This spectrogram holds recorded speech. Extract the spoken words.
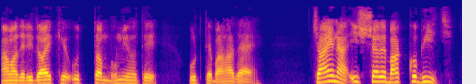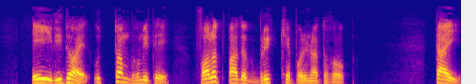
আমাদের হৃদয়কে উত্তম ভূমি হতে উঠতে বাধা দেয়। চায় না ঈশ্বরের বাক্য বীজ, এই হৃদয়ের উত্তম ভূমিতে ফলোৎপাদক বৃক্ষে পরিণত হোক। তাই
